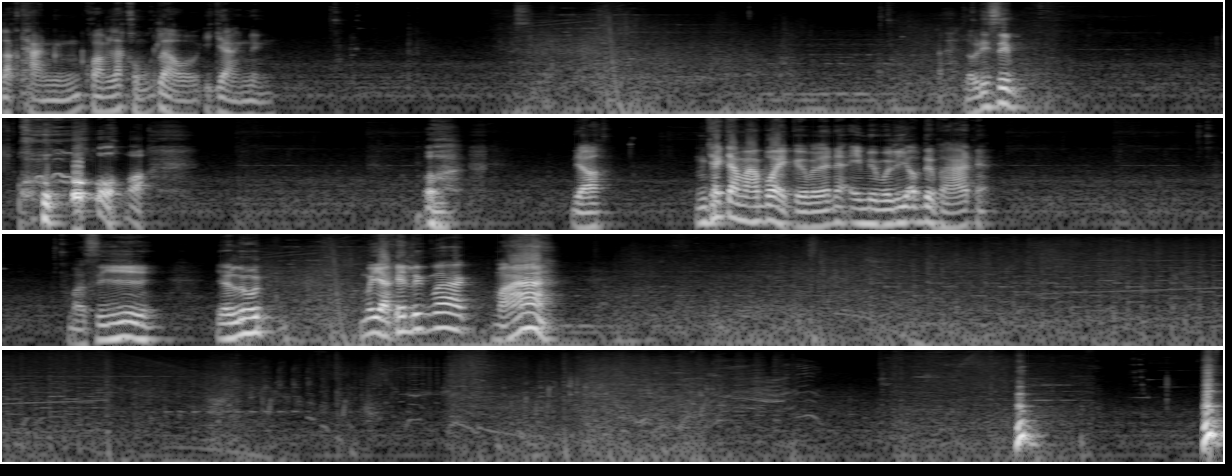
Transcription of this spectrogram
หลักฐานความรักของพวกเราอีกอย่างหนึ่งเราที่สิบโอ้โหเดี๋ยว มึงชักจะมาบ่อยเกินไปแล้วเนี่ยไอ้ Memory of the Past เนี่ย มาสิอย่าลุด ไม่อยากให้ลึกมาก มาฮึบฮึบ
